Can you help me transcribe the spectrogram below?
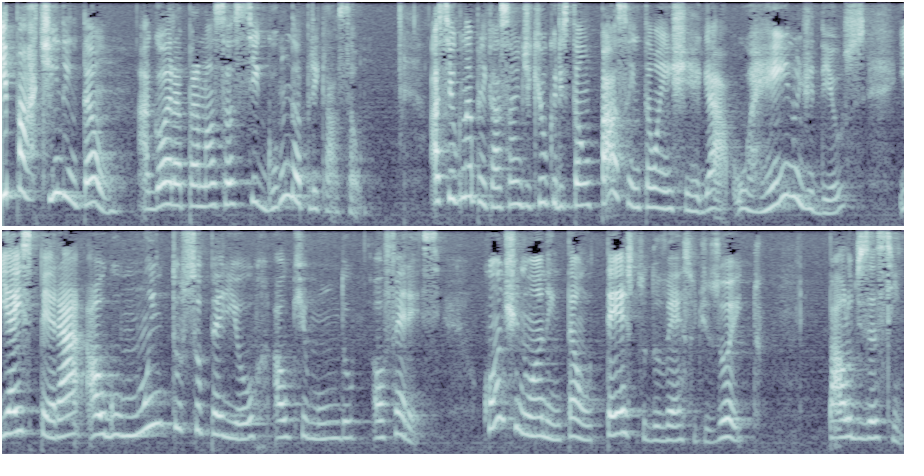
E partindo então agora para a nossa segunda aplicação. A segunda aplicação é de que o cristão passa então a enxergar o reino de Deus e a esperar algo muito superior ao que o mundo oferece. Continuando então o texto do verso 18, Paulo diz assim:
